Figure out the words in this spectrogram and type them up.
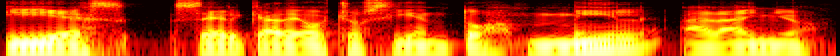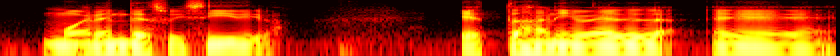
y es cerca de 800 mil al año mueren de suicidio. Esto es a nivel eh,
